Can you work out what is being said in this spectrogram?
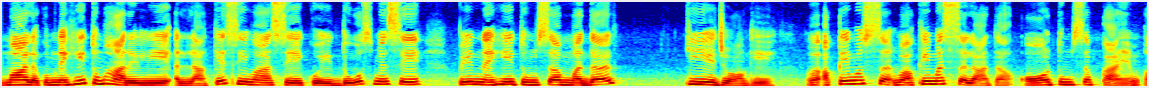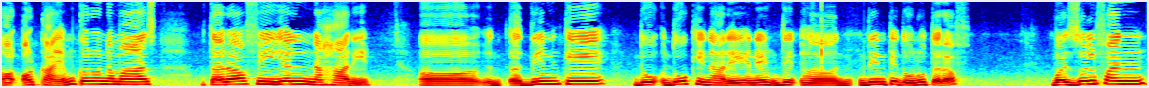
मालकुम नहीं तुम्हारे लिए अल्लाह के सिवा से कोई दोस्त में से फिर नहीं तुम सब मदद किए जाओगे। वकीमत सलाता और तुम सब कायम और, और कायम करो नमाज़। तरफ़ियल नहारी दिन के दो दो किनारे यानी दिन, दिन के दोनों तरफ़ वजुल्फ़न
